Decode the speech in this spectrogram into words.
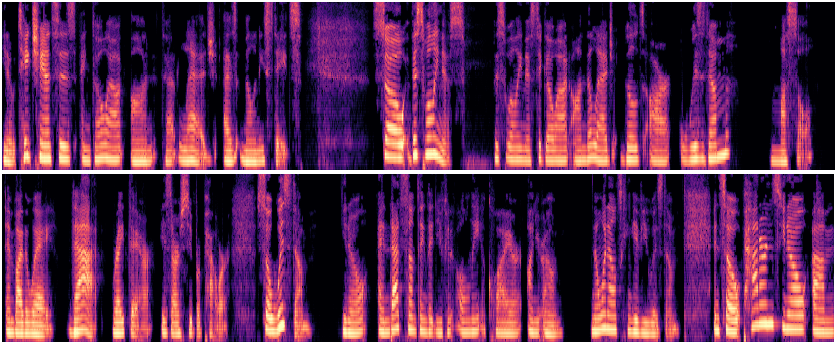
You know, take chances and go out on that ledge, as Melanie states. So, this willingness, this willingness to go out on the ledge builds our wisdom muscle. And by the way, that right there is our superpower. So, wisdom, you know, and that's something that you can only acquire on your own. No one else can give you wisdom. And so patterns, you know, um,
